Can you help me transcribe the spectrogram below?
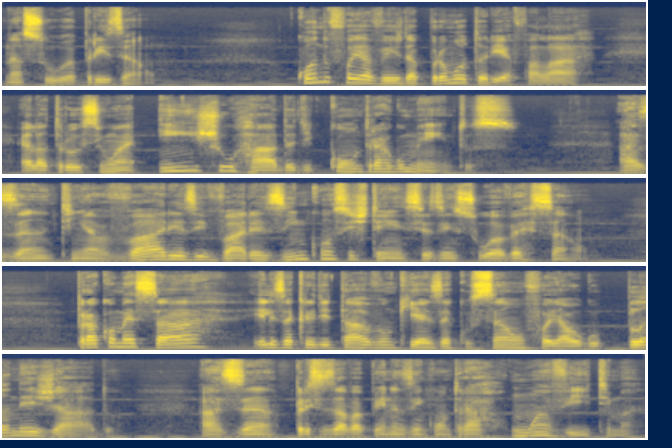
na sua prisão. Quando foi a vez da promotoria falar, ela trouxe uma enxurrada de contra-argumentos. Azan tinha várias e várias inconsistências em sua versão. Para começar, eles acreditavam que a execução foi algo planejado Azan precisava apenas encontrar uma vítima.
